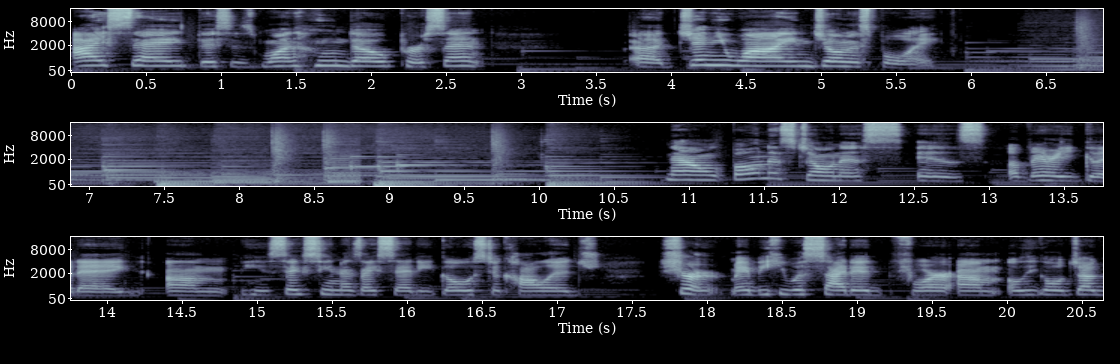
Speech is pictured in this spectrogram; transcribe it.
I say this is one hundo percent a genuine Jonas boy. Now, Bonus Jonas is a very good egg. Um, he's 16, as I said. He goes to college. Sure, maybe he was cited for um, illegal drug,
